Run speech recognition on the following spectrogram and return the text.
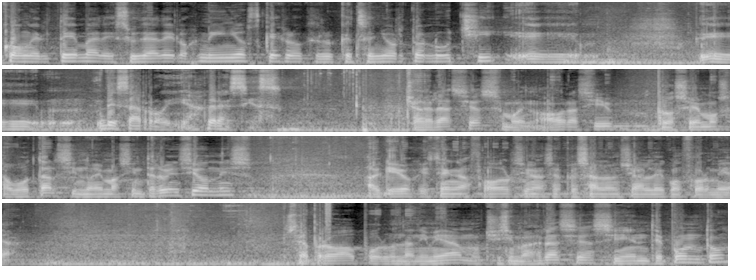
con el tema de Ciudad de los Niños, que es lo que, el señor Tonucci eh, eh, desarrolla. Gracias. Muchas gracias. Bueno, ahora sí procedemos a votar si no hay más intervenciones. Aquellos que estén a favor, si no se expresaron en señal de conformidad. Se ha aprobado por unanimidad. Muchísimas gracias. Siguiente punto.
